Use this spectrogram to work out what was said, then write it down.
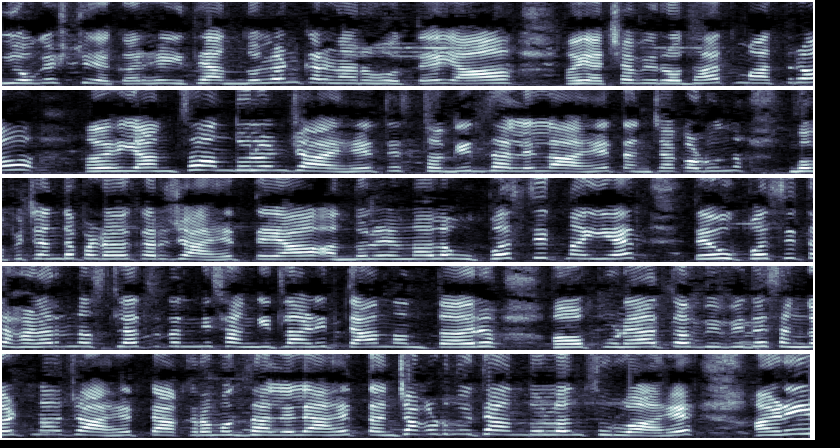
योगेश टिळेकर हे इथे आंदोलन करणार होते. या याच्या विरोधात मात्र यांचं आंदोलन जे आहे ते स्थगित झालेलं आहे. त्यांच्याकडून गोपीचंद पडळकर जे आहेत ते या आंदोलनाला उपस्थित नाही आहेत ते उपस्थित राहणार नसल्याचं त्यांनी सांगितलं आणि त्यानंतर पुण्यात विविध संघटना ज्या आहेत त्या आक्रमक झालेल्या आहेत. त्यांच्याकडून इथे आंदोलन सुरू आहे. आणि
